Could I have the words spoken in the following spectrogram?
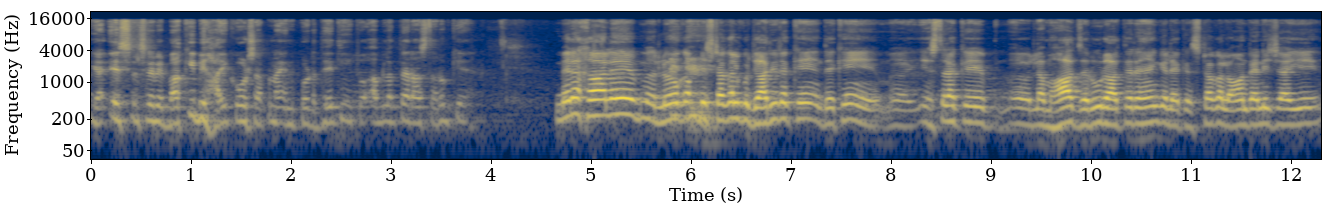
या इस सिलसिले में बाकी भी हाई कोर्ट्स अपना इनपुट देती तो अब लगता है रास्ता रुक गया है। मेरा ख्याल है, लोग अपनी स्ट्रगल को जारी रखें, देखें, इस तरह के लम्हात ज़रूर आते रहेंगे, लेकिन स्ट्रगल ऑन रहनी चाहिए।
